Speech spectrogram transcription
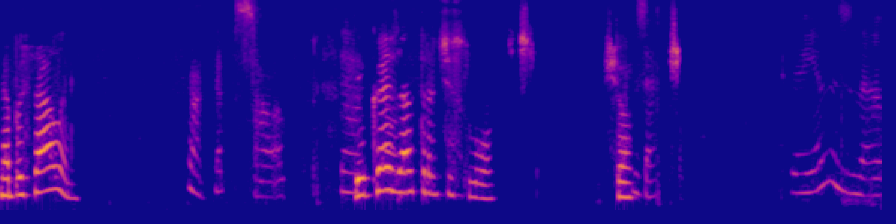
Написали? Так, написала. Яке завтра число? Що? за. Е, Я не знаю.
